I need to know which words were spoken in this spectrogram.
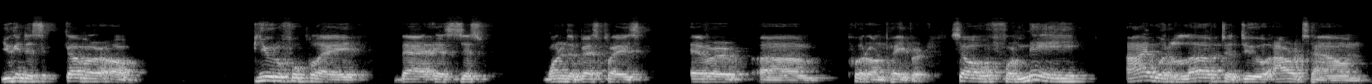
you can discover a beautiful play that is just one of the best plays ever um, put on paper. So for me, I would love to do Our Town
